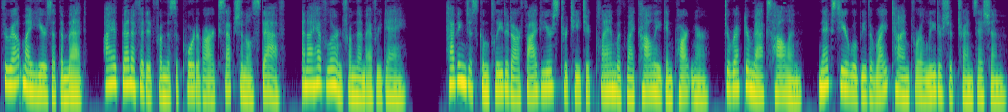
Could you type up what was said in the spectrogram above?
Throughout my years at the Met, I have benefited from the support of our exceptional staff, and I have learned from them every day. Having just completed our five year strategic plan with my colleague and partner, Director Max Hollein, Next year will be the right time for a leadership transition.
